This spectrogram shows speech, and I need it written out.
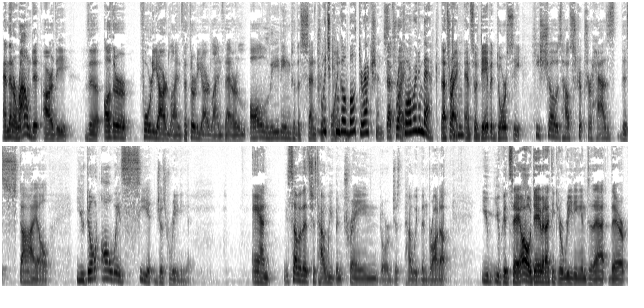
and then around it are the the other 40 yard lines, the 30 yard lines that are all leading to the central point. Which point. can go both directions. That's right. Forward and back. That's right. Mm-hmm. And so David Dorsey, he shows how scripture has this style you don't always see it just reading it. And some of it's just how we've been trained or just how we've been brought up. You you could say, "Oh, David, I think you're reading into that there."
